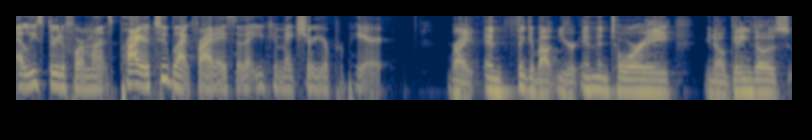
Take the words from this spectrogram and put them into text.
at least three to four months prior to Black Friday so that you can make sure you're prepared. Right. And think about your inventory, you know, getting those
